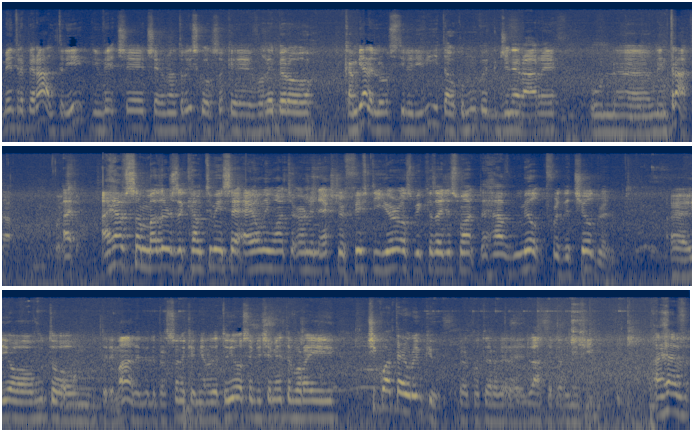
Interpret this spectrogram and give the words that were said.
Mentre per altri invece c'è un altro discorso che vorrebbero cambiare il loro stile di vita o comunque generare un, eh, un'entrata. I. I have some mothers that come to me and say, I only want to earn an extra 50 euros because I just want to have milk for the children. Eh, io ho avuto delle madri, delle persone che mi hanno detto io semplicemente vorrei 50 euro in più per poter avere il latte per i miei figli. I have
